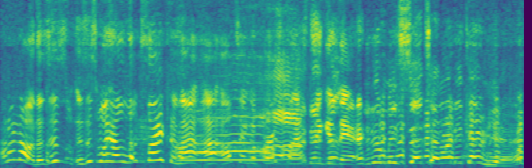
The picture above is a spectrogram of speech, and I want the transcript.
I don't know. Does this is this what hell looks like? Cause I, I will take a first class uh, ticket there. You didn't meet Satan when he came here.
